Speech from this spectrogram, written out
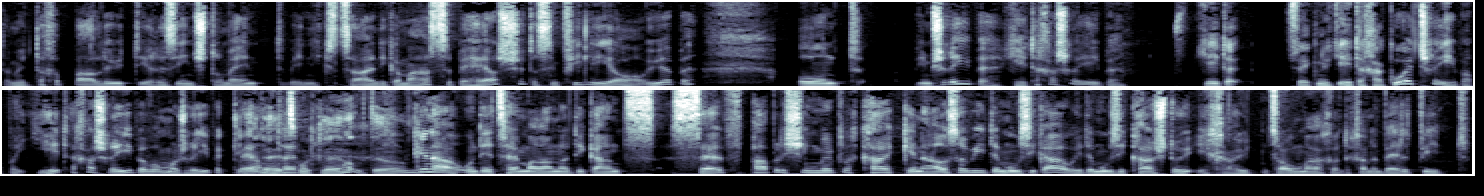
damit doch ein paar Leute ihr Instrument wenigstens einigermaßen beherrschen. Das sind viele Jahre üben. Und beim Schreiben, jeder kann schreiben. Jeder, ich sage nicht, jeder kann gut schreiben, aber jeder kann schreiben, wo man schreiben gelernt hat's hat. mal gelernt, ja. Genau, und jetzt haben wir auch noch die ganze Self-Publishing-Möglichkeit, genauso wie in der Musik auch. In der Musik kannst du, ich kann heute einen Song machen und ich kann ihn weltweit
